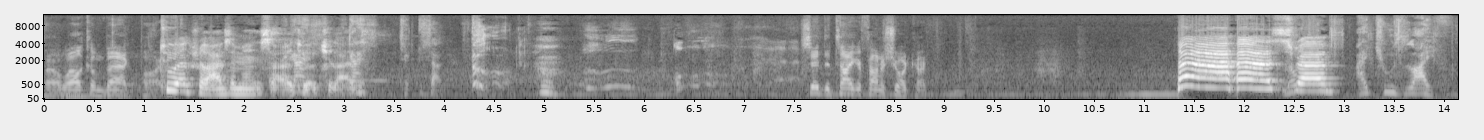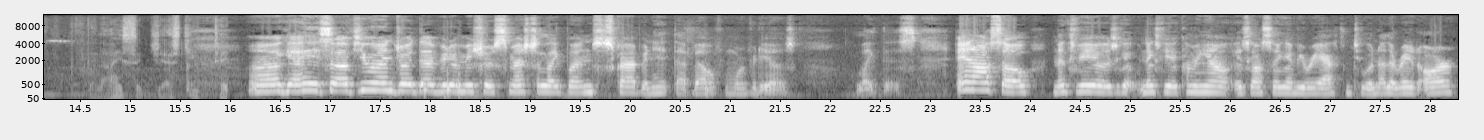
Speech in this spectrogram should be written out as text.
Well, welcome back, partner. Two extra lives, I meant. Sorry, two extra lives. Guys, check this out. Sid the Tiger found a shortcut. Ah, subscribe. I choose life. Then I suggest you take. Okay, so if you enjoyed that video, make sure to smash the like button, subscribe, and hit that bell for more videos like this. And also, next video is next video coming out is also going to be reacting to another rated R.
